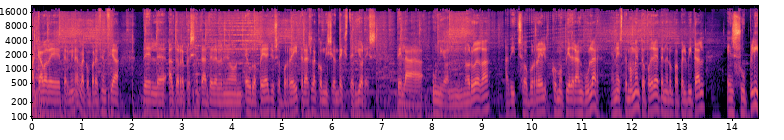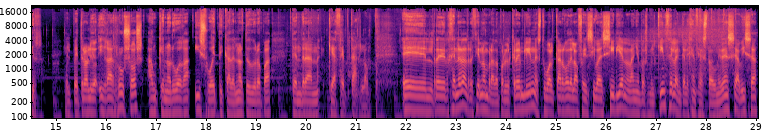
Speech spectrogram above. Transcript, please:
Acaba de terminar la comparecencia del alto representante de la Unión Europea, Josep Borrell, tras la Comisión de Exteriores de la Unión Noruega. Ha dicho Borrell como piedra angular en este momento podría tener un papel vital en suplir el petróleo y gas rusos, aunque Noruega y su ética del norte de Europa tendrán que aceptarlo. El, general recién nombrado por el Kremlin estuvo al cargo de la ofensiva en Siria en el año 2015. La inteligencia estadounidense avisa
